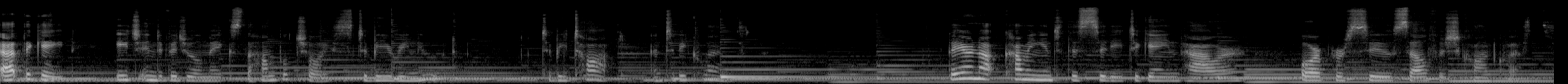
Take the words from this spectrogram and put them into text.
At the gate, each individual makes the humble choice to be renewed, to be taught, and to be cleansed. They are not coming into this city to gain power or pursue selfish conquests.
